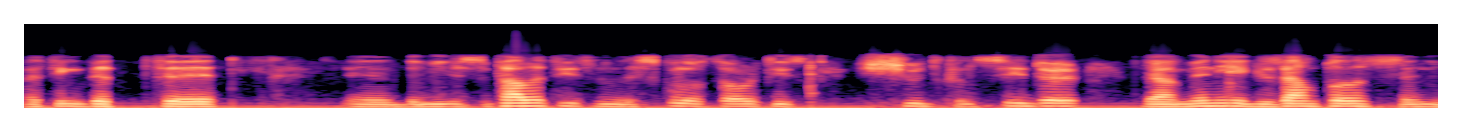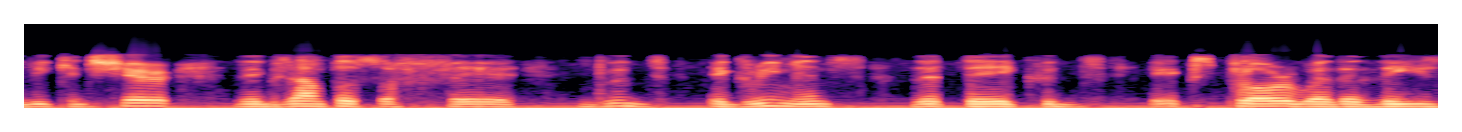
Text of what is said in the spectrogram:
I think that uh, uh, the municipalities and the school authorities should consider there are many examples and we can share the examples of uh, good agreements that they could explore whether these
